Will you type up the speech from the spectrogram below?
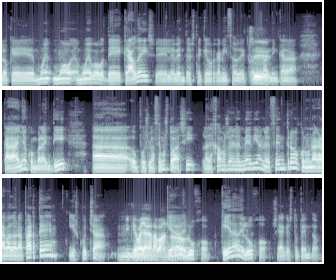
lo que muevo de Crowdays, el evento este que organizo de crowdfunding cada, cada año con Valentí, uh, pues lo hacemos todo así. La dejamos en el medio, en el centro, con una grabadora aparte y escucha. Y que vaya mm, grabando. Queda de lujo, queda de lujo, o sea que estupendo.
